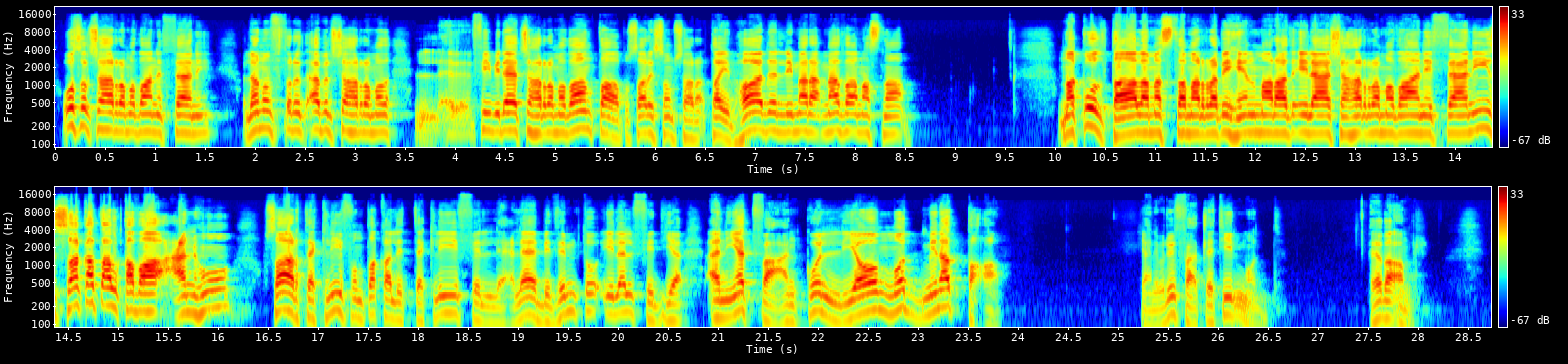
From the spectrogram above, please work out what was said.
وصل شهر رمضان الثاني. لنفترض قبل شهر رمضان في بداية شهر رمضان طاب وصار يصوم شهر طيب هذا اللي مرق ماذا نصنع؟ نقول طالما استمر به المرض إلى شهر رمضان الثاني سقط القضاء عنه. صار تكليف انتقل التكليف في الإعلاء بذمته إلى الفدية أن يدفع عن كل يوم مد من الطعام. يعني بده يدفع 30 مد. هذا أمر.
